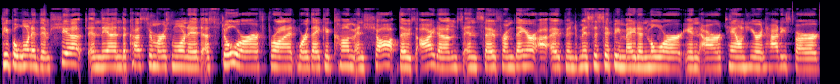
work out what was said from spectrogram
people wanted them shipped. And then the customers wanted a store front where they could come and shop those items. And so from there, I opened Mississippi Made and More in our town here in Hattiesburg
